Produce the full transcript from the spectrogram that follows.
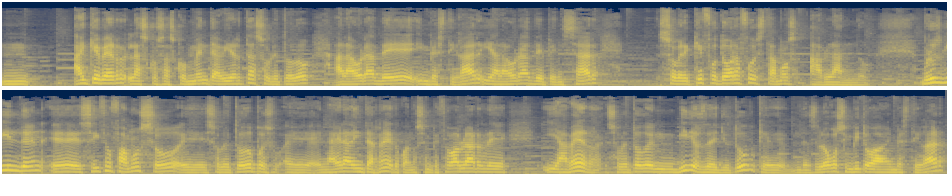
mm, hay que ver las cosas con mente abierta, sobre todo a la hora de investigar y a la hora de pensar sobre qué fotógrafo estamos hablando. Bruce Gilden eh, se hizo famoso, eh, sobre todo pues, eh, en la era de Internet, cuando se empezó a hablar de, y a ver, sobre todo en vídeos de YouTube, que desde luego os invito a investigar,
